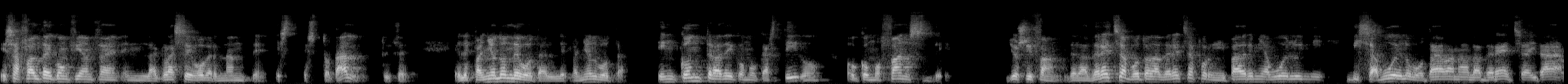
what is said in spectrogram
esa falta de confianza en, la clase gobernante es, total. ¿El español dónde vota? El español vota en contra de como castigo o como fans de. Yo soy fan de las derechas, voto a las derechas porque mi padre, mi abuelo y mi bisabuelo votaban a las derechas y tal.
